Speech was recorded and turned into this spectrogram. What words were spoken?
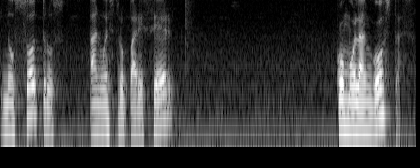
nosotros, a nuestro parecer, como langostas.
